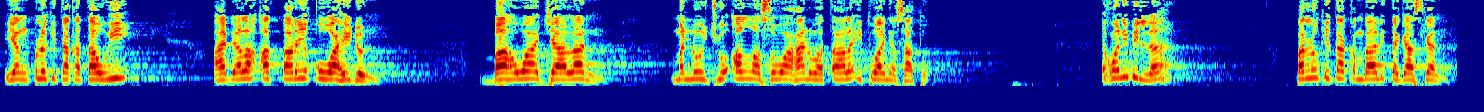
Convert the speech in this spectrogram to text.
yang perlu kita ketahui adalah at-tariqu wahidun. Bahwa jalan menuju Allah Subhanahu wa taala itu hanya satu. Ikhwani billah, perlu kita kembali tegaskan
